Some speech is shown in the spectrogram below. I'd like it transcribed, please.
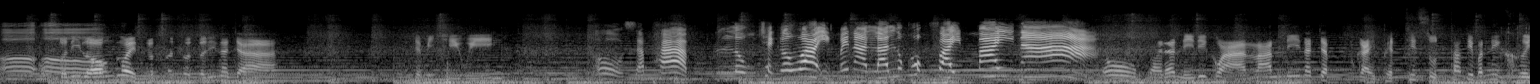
เออเออตัวนี้ร้องด้วยตัวตัวตัวตัวนี้น่าจะ จะมีชีวิตโอ้สภาพ ลุงเช็คก็ว่าอีกไม่นานร้านลุงคงไฟ โอ้ไปด้านนี้ดีกว่าร้านนี้น่าจะไก่เผ็ดที่สุดเท่าที่บันนี่เคย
